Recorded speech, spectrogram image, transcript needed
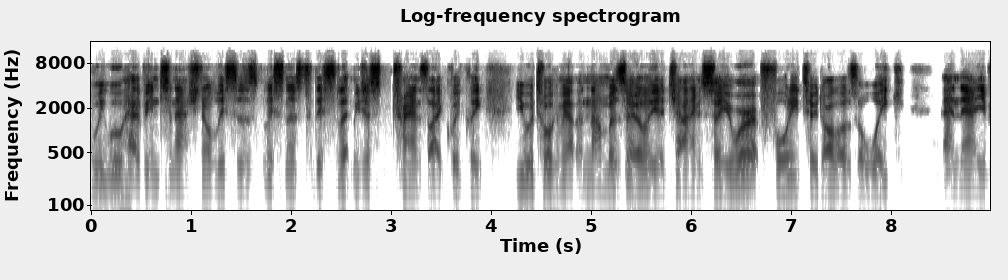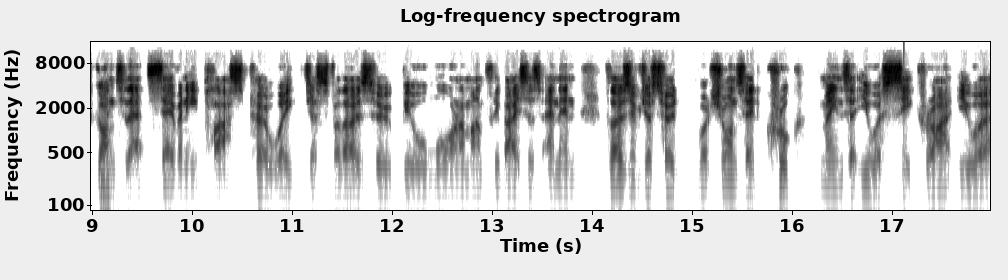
we will have international listeners listeners to this. Let me just translate quickly. You were talking about the numbers earlier, James. So you were at forty two dollars a week, and now you've gone to that seventy plus per week. Just for those who bill more on a monthly basis, and then for those who've just heard what Sean said, crook means that you were sick, right? You were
